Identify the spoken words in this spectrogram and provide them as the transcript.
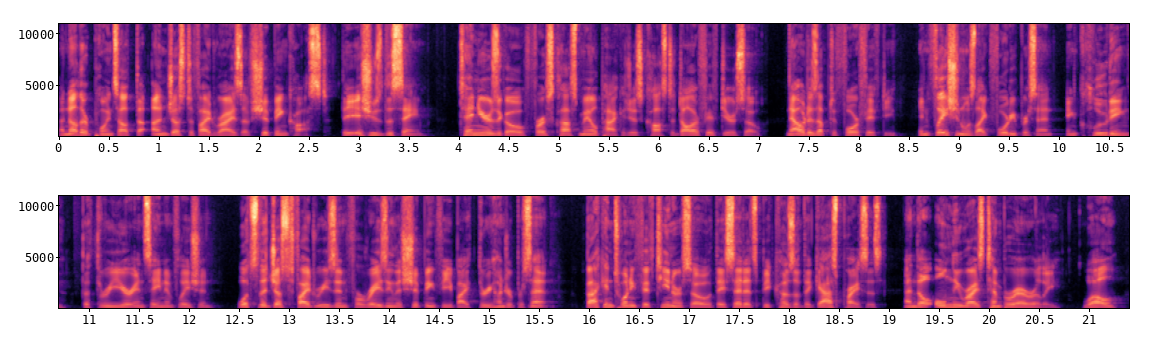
Another points out the unjustified rise of shipping cost. The issue's the same. 10 years ago, first class mail packages cost $1.50 or so. Now it is up to $4.50. Inflation was like 40%, including the three year insane inflation. What's the justified reason for raising the shipping fee by 300%? Back in 2015 or so, they said it's because of the gas prices, and they'll only rise temporarily. Well,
